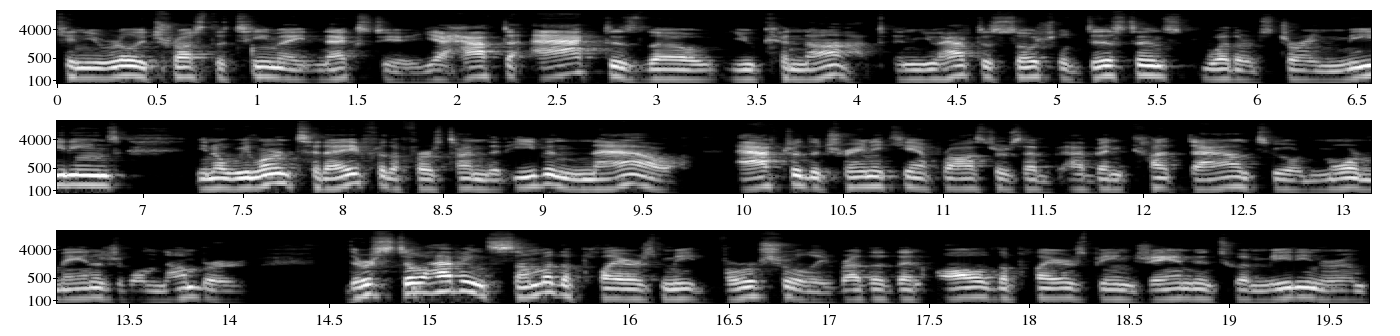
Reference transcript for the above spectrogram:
can you really trust the teammate next to you? You have to act as though you cannot, and you have to social distance, whether it's during meetings. You know, we learned today for the first time that even now, after the training camp rosters have, have been cut down to a more manageable number, they're still having some of the players meet virtually rather than all of the players being jammed into a meeting room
